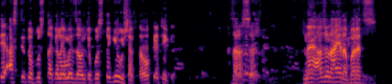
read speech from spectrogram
ते अस्तित्व पुस्तकालयामध्ये जाऊन ते पुस्तक घेऊ शकता. ओके ठीक आहे. जरा सर. नाही अजून आहे ना बरंच.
